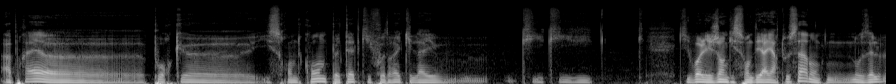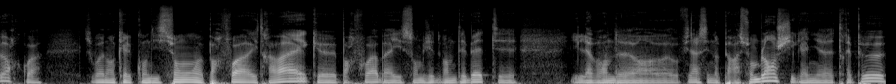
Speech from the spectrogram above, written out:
Après, euh, pour qu'il se rende compte, peut-être qu'il faudrait qu'il aille, qu'il qu voit les gens qui sont derrière tout ça, donc nos éleveurs, quoi, qui voient dans quelles conditions euh, parfois ils travaillent, que parfois bah, ils sont obligés de vendre des bêtes ils la vendent. Euh, au final, c'est une opération blanche, ils gagnent très peu,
